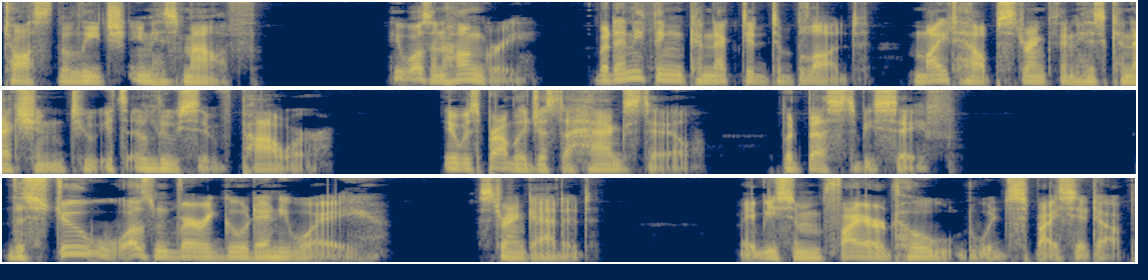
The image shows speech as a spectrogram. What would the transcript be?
tossed the leech in his mouth. He wasn't hungry, but anything connected to blood might help strengthen his connection to its elusive power. It was probably just a hag's tail, but best to be safe. The stew wasn't very good anyway, Strank added. Maybe some fire toad would spice it up.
